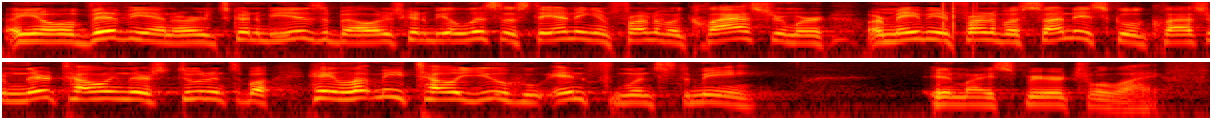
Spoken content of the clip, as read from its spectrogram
uh, you know, Vivian, or it's going to be Isabel, or it's going to be Alyssa standing in front of a classroom, or, or maybe in front of a Sunday school classroom. They're telling their students about, hey, let me tell you who influenced me in my spiritual life.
